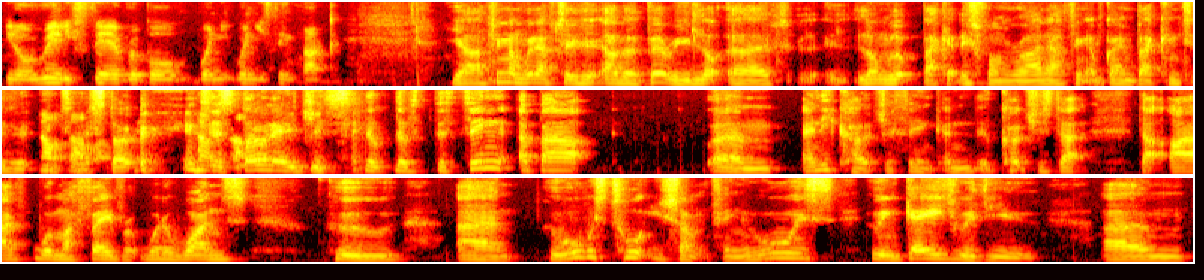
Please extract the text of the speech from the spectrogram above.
you know really favourable when you, when you think back? Yeah, I think I'm going to have to have a very lo- uh, long look back at this one, Ryan. I think I'm going back into the Not into the stone into the Stone Ages. The, the, the thing about um, any coach, I think, and the coaches that that I were my favourite were the ones who um, who always taught you something, who always who engaged with you. Um,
